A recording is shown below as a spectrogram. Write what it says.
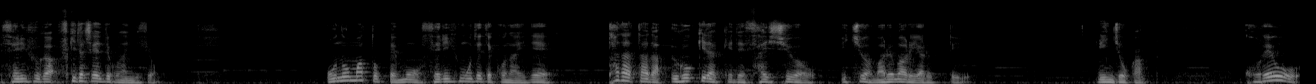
セリフが吹き出しが出てこないんですよ。オノマトペもセリフも出てこないでただただ動きだけで最終話を1話丸々やるっていう臨場感。これを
